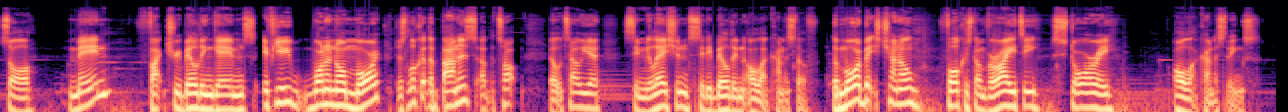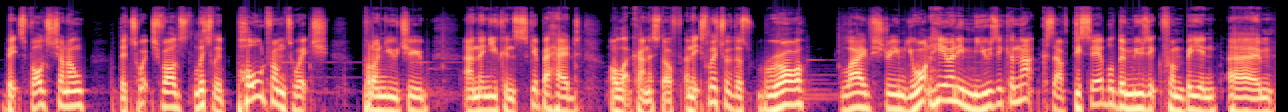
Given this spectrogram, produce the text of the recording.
So, main, factory building games. If you want to know more, just look at the banners at the top. It'll tell you simulation, city building, all that kind of stuff. The More Bitz channel, focused on variety, story, all that kind of things. Bitz VODs channel, the Twitch VODs, literally pulled from Twitch, put on YouTube, and then you can skip ahead, all that kind of stuff. And it's literally just raw live stream. You won't hear any music in that because I've disabled the music from being um,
